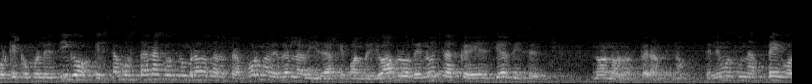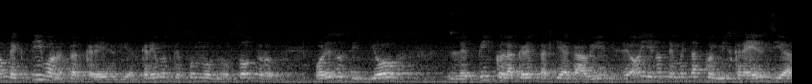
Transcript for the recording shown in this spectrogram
porque como les digo, estamos tan acostumbrados a nuestra forma de ver la vida que cuando yo hablo de nuestras creencias dices, no, no, no, espérame, ¿no? Tenemos un apego afectivo a nuestras creencias, creemos que somos nosotros. Por eso si yo le pico la cresta aquí a Gaby, dice, oye, no te metas con mis creencias.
